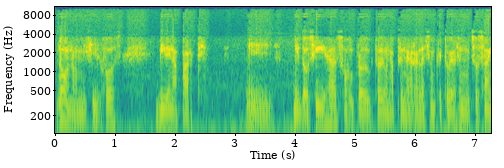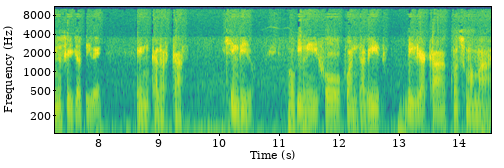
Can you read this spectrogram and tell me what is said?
No, no, mis hijos viven aparte. Mi- mis dos hijas son producto de una primera relación que tuve hace muchos años y ellas viven en Calarcá, Quindío. Ok. Y mi hijo Juan David vive acá con su mamá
